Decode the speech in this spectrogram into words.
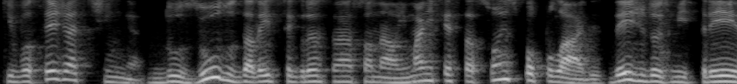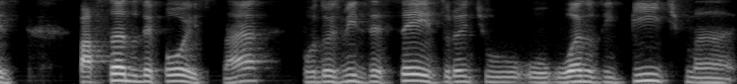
que você já tinha dos usos da Lei de Segurança Nacional em manifestações populares desde 2013, passando depois né, por 2016, durante o, o, o, ano do impeachment,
